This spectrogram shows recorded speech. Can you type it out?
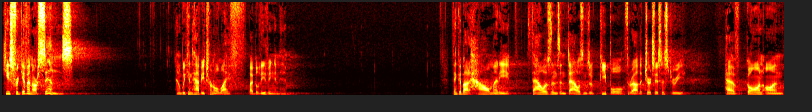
He's forgiven our sins. And we can have eternal life by believing in Him. Think about how many thousands and thousands of people throughout the church's history have gone on,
